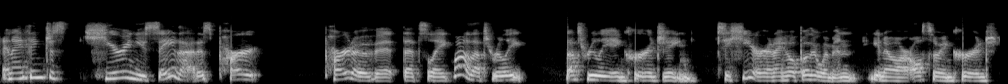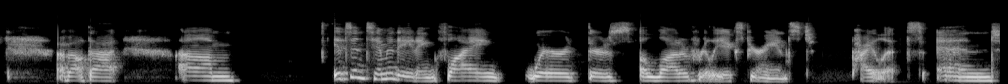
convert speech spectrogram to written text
And I think just hearing you say that is part part of it that's like, wow, that's really that's really encouraging to hear. And I hope other women, you know, are also encouraged about that. Um, it's intimidating flying where there's a lot of really experienced pilots. And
